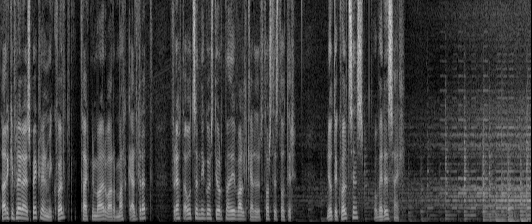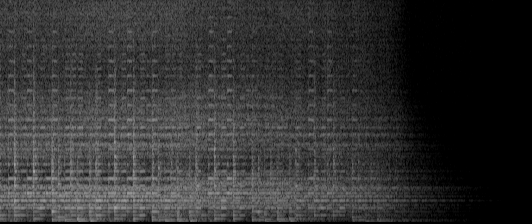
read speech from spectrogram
Það er ekki fleira í speiklinum í kvöld. Tæknimaður var Mark Eldredd. Frétta útsendingu stjórnaði Valgerður Þorstestóttir. Njóti kvöldsins og verið sæl.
